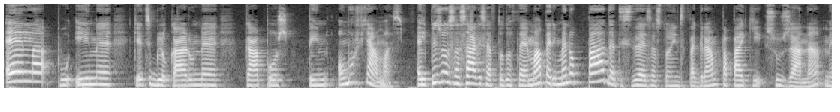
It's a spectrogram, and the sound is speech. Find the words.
έλα που είναι και έτσι μπλοκάρουν κάπως την ομορφιά μας. Ελπίζω να σας άρεσε αυτό το θέμα. Περιμένω πάντα τις ιδέες σας στο Instagram, παπάκι Σουζάνα με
